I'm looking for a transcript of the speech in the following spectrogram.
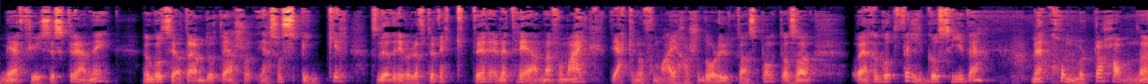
med fysisk trening. Du kan godt si at jeg, er så, jeg er så spinkel, så det å drive og løfte vekter eller trene for meg, det er ikke noe for meg. Jeg har så dårlig utgangspunkt. Altså, og jeg kan godt velge å si det, men jeg kommer til å havne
